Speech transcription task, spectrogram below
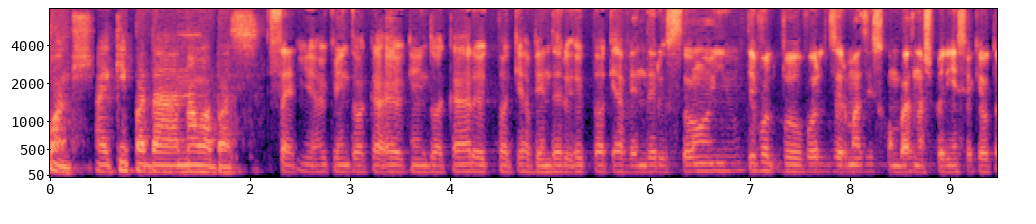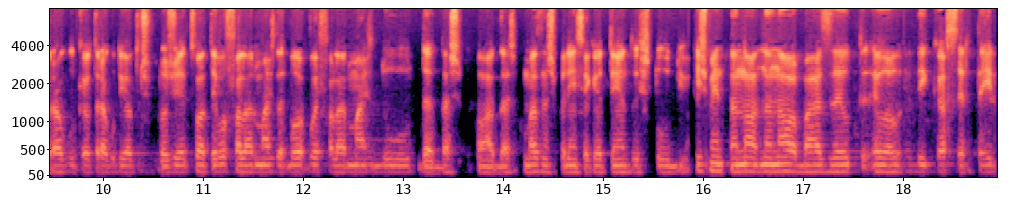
quantos? A equipa da Nauabas? Sete. Eu quem dou a cara, eu quem dou a cara, eu estou aqui a vender, eu estou estou aqui a vender o sonho. Eu vou, vou, vou dizer mais isso com base na experiência que eu trago, que eu trago de outros projetos, ou até vou falar mais, da, vou, vou, falar mais do, da, das, das, com base na experiência que eu tenho do estúdio. Infelizmente, na, na nova base, eu, eu, eu, digo que eu acertei.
